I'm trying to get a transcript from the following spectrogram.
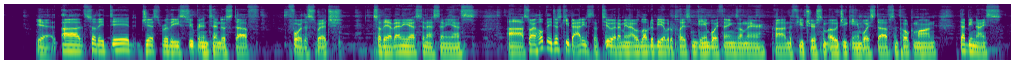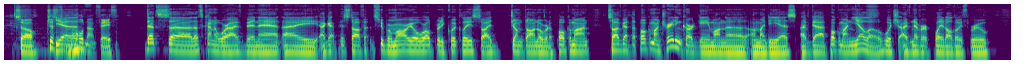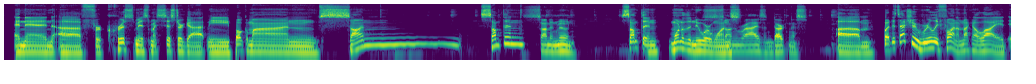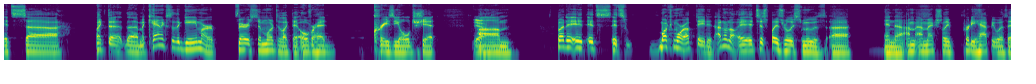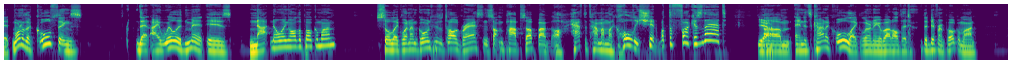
yeah. Uh, so they did just release Super Nintendo stuff for the Switch. So they have NES and SNES. Uh, so I hope they just keep adding stuff to it. I mean, I would love to be able to play some Game Boy things on there uh, in the future, some OG Game Boy stuff, some Pokemon. That'd be nice. So just Yeah. holding out faith. that's uh that's kind of where I've been at. I I got pissed off at Super Mario World pretty quickly, so I jumped on over to Pokemon. So I've got the Pokemon trading card game on the on my DS. I've got Pokemon Yellow, which I've never played all the way through. And then uh, for Christmas, my sister got me Pokemon Sun something Sun and Moon, something one of the newer ones. Sunrise and Darkness. Um, but it's actually really fun. I'm not gonna lie. It, it's uh, like the the mechanics of the game are very similar to like the overhead crazy old shit. Yeah. Um, but it, it's it's much more updated. I don't know. It, it just plays really smooth. Uh, and uh, I'm I'm actually pretty happy with it. One of the cool things that I will admit is not knowing all the Pokemon. So like when I'm going through the tall grass and something pops up, I'm, uh, half the time I'm like, "Holy shit! What the fuck is that?" yeah. Um, and it's kind of cool, like learning about all the the different Pokemon.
